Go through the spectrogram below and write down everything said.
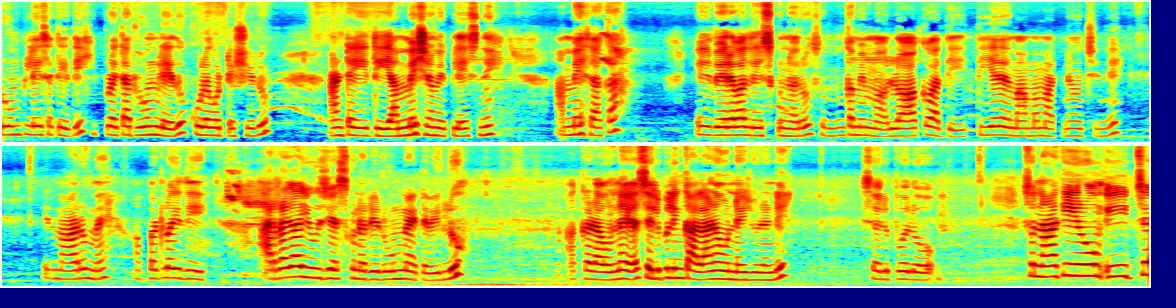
రూమ్ ప్లేస్ అయితే ఇది. ఇప్పుడైతే ఆ రూమ్ లేదు కూలగొట్టేసారు అంటే ఇది అమ్మేసినాం ఈ ప్లేస్ని అమ్మేశాక ఇది వేరే వాళ్ళు తీసుకున్నారు. సో ఇంకా మేము లాక్ అది తీయలేదు మా అమ్మమ్మ అట్నే వచ్చింది. ఇది మా రూమే అప్పట్లో ఇది అర్రగా యూజ్ చేసుకున్నారు ఈ రూమ్ని అయితే వీళ్ళు. అక్కడ ఉన్నాయా. సెలుపులు సెల్పులు ఇంకా అలానే ఉన్నాయి చూడండి. సెల్పులు సో నాకు ఈ రూమ్ ఈ ఇచ్చే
